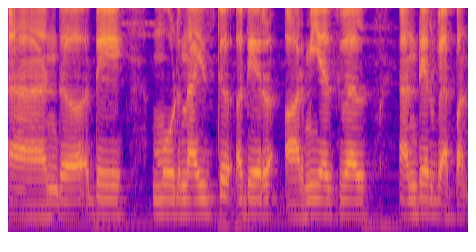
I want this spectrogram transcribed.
and they modernized their army as well and their weapon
